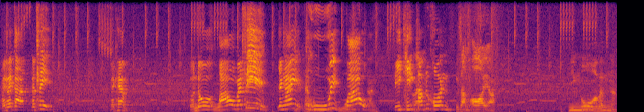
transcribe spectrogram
ควายแมงรายการแมสซี่แมคแคมโรนลโดเอาแมสซี่ยังไงโอ้โหว้าวฟรีคิกครับทุกคนมึงสามอ้อยเหรอะ ยิงโง่เข้าไปมึงอะ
